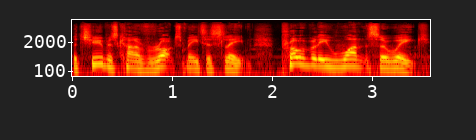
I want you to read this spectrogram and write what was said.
the tube has kind of rocked me to sleep. Probably once a week,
